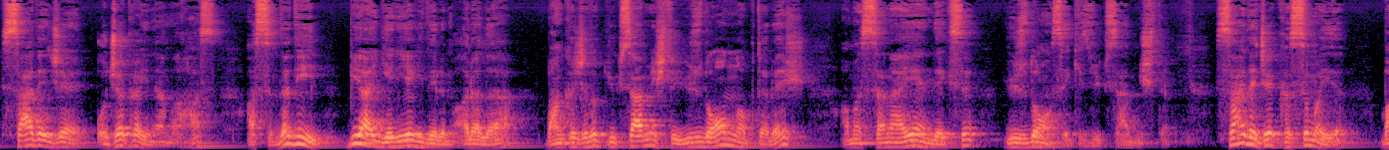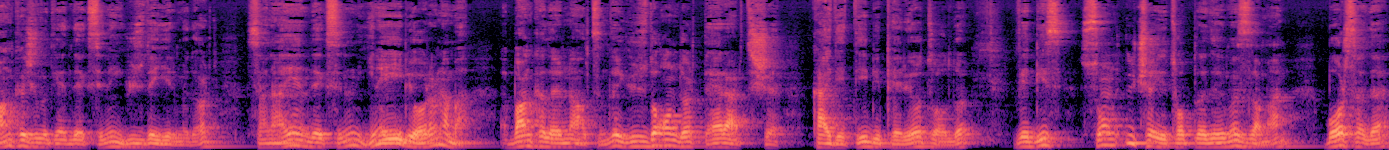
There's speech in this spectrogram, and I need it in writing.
sadece Ocak ayına mı has? Aslında değil. Bir ay geriye gidelim aralığa. Bankacılık yükselmişti %10.5 ama sanayi endeksi %18 yükselmişti. Sadece Kasım ayı bankacılık endeksinin %24, sanayi endeksinin yine iyi bir oran ama bankaların altında %14 değer artışı kaydettiği bir periyot oldu. Ve biz son 3 ayı topladığımız zaman borsada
